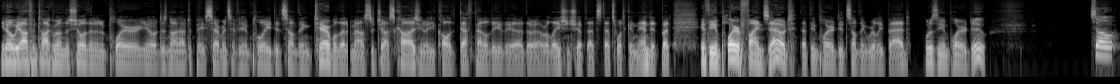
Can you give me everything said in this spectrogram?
You know, we often talk about on the show that an employer, you know, does not have to pay severance if the employee did something terrible that amounts to just cause. You know, you call it death penalty, the uh, the relationship. That's that's what can end it. But if the employer finds out that the employer did something really bad, what does the employer do? So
